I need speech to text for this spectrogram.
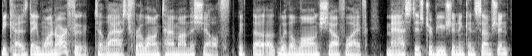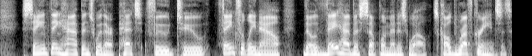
because they want our food to last for a long time on the shelf with uh, with a long shelf life mass distribution and consumption. Same thing happens with our pets food too. Thankfully now though they have a supplement as well. It's called Ruff Greens. It's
